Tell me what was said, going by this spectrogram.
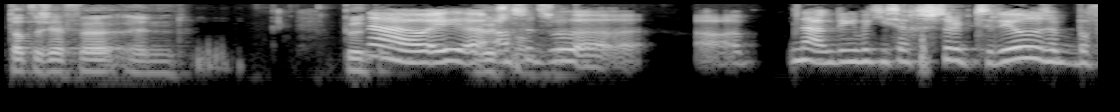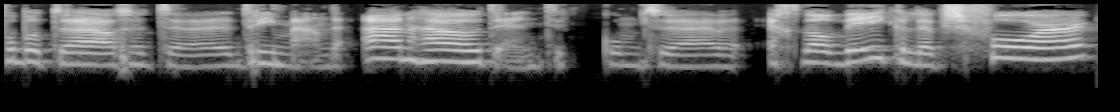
dat is even een punt. Nou, als het, nou, ik denk wat je zegt structureel. Dus bijvoorbeeld als het drie maanden aanhoudt en het komt echt wel wekelijks voor.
